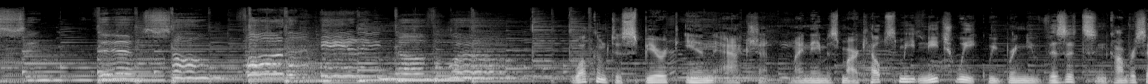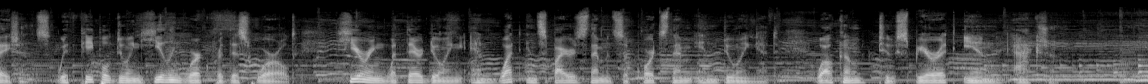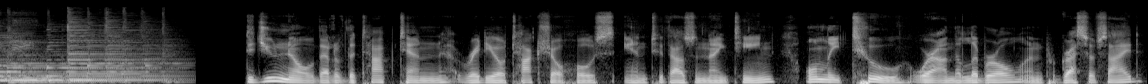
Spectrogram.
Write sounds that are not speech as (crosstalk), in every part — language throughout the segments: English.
sing this song for the healing of the world. Welcome to Spirit in Action. My name is Mark Helpsmeet, and each week we bring you visits and conversations with people doing healing work for this world, hearing what they're doing and what inspires them and supports them in doing it. Welcome to Spirit in Action. Did you know that of the top 10 radio talk show hosts in 2019, only two were on the liberal and progressive side?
